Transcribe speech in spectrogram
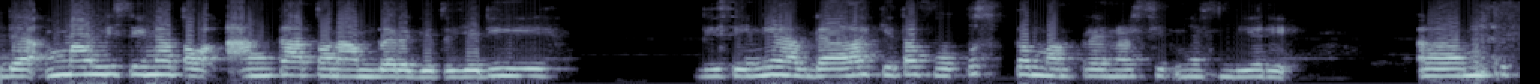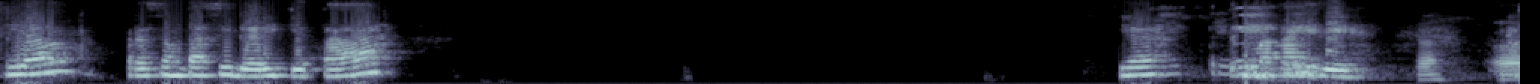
ada amount di sini atau angka atau number gitu. Jadi di sini adalah kita fokus ke mompreneurship-nya sendiri. Um, sekian presentasi dari kita. Ya, terima kasih. Ya, uh,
